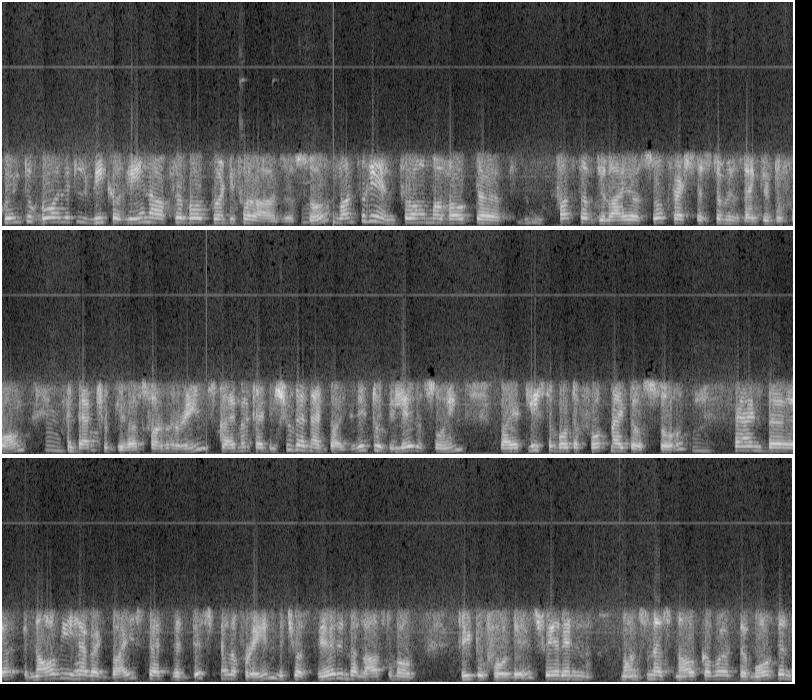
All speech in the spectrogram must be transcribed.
going to go a little weak again after about 24 hours or so. Mm-hmm. Once again, from about uh, 1st of July or so, fresh system is likely to form, mm-hmm. and that should give us further rains. Skymet had issued an advisory to delay the sowing by at least about a fortnight or so. Mm-hmm. And uh, now we have advised that with this spell of rain, which was there in the last about three to four days, wherein monsoon has now covered more than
